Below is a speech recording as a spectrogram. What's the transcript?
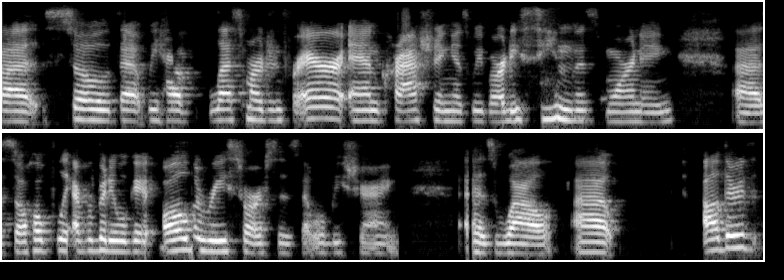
uh, so that we have less margin for error and crashing as we've already seen this morning. Uh, so hopefully everybody will get all the resources that we'll be sharing as well. Other,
